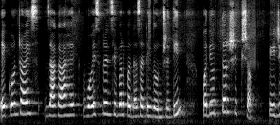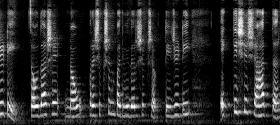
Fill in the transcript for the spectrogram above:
एकोणचाळीस जागा आहेत. व्हॉइस प्रिन्सिपल पदासाठी दोनशे तीन. पदव्युत्तर शिक्षक पी जी टी चौदाशे नऊ प्रशिक्षण पदवीधर शिक्षक टी जी टी एकतीसशे शहात्तर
